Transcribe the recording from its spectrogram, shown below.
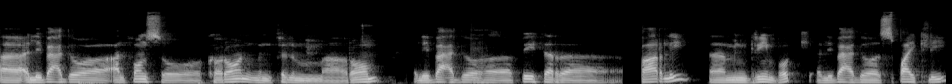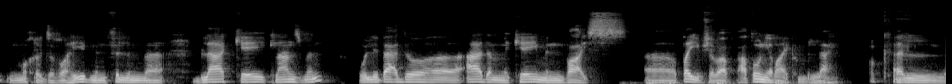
آه اللي بعده ألفونسو كورون من فيلم آه روم. اللي بعده آه بيتر آه فارلي آه من جرين بوك اللي بعده سبايك لي المخرج الرهيب من فيلم آه BlacKkKlansman واللي بعده آه آدم مكي من Vice آه طيب شباب أعطوني رأيكم بالله. okay ال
